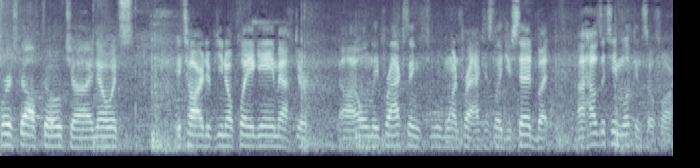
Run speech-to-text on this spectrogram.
First off, coach, uh, I know it's it's hard to you know play a game after uh, only practicing for one practice, like you said. But uh, how's the team looking so far?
